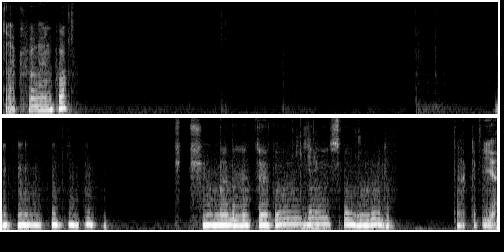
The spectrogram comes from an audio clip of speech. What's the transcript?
Так, хвилинку. Що ми, браття, козацького роду? Так, тут є.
